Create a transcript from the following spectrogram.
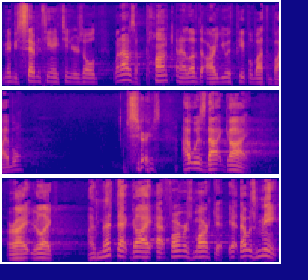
maybe 17, 18 years old, when I was a punk and I loved to argue with people about the Bible. I'm serious. I was that guy. All right? You're like, I met that guy at farmer's market. Yeah, that was me.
